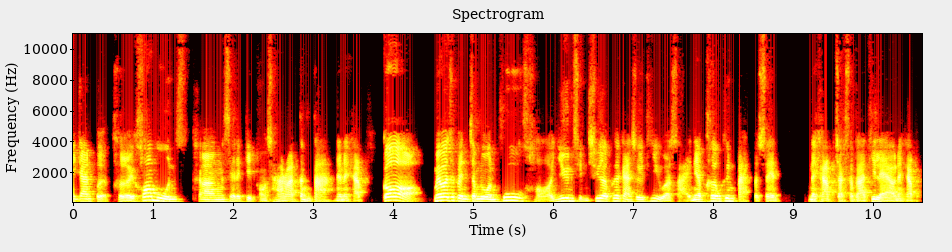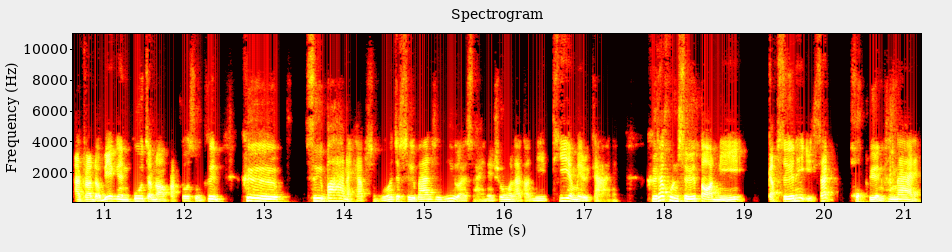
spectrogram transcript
มีการเปิดเผยข้อมูลทางเศรษฐกิจของสหรัฐต่างๆเนี่ยนะครับ ก็ไม่ว่าจะเป็นจำนวนผู้ขอยื่นสินเชื่อเพื่อการซื้อที่อยู่อาศัยเนี่ยเพิ่มขึ้น 8% นะครับจากสัปดาห์ที่แล้วนะครับอัตราดอกเบี้ยเงินกู้จำนองปรับตัวสูงขึ้น คือซื้อบ้านนะครับ สมมติว่าจะซื้อบ้านซื้อที่อยู่อาศัยในช่วงเวลาตอนนี้ที่อเมริกาเนี่ยคือถ้าคุณซื้อตอนนี้กับซื้อในอีกสักหกเดือนข้างหน้าเนี่ย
